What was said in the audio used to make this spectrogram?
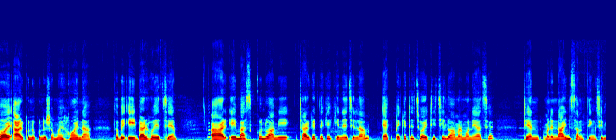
হয় আর কোনো কোনো সময় হয় না, তবে এইবার হয়েছে। আর এই মাস্কগুলো আমি টার্গেট থেকে কিনেছিলাম। এক প্যাকেটে ছয়টি ছিল আমার মনে আছে। টেন মানে নাইন সামথিং ছিল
